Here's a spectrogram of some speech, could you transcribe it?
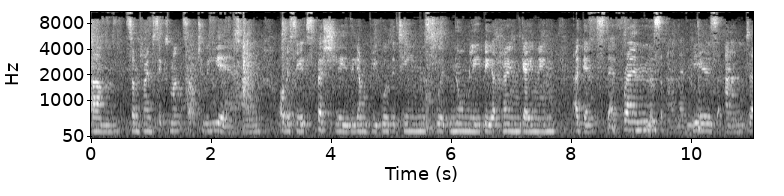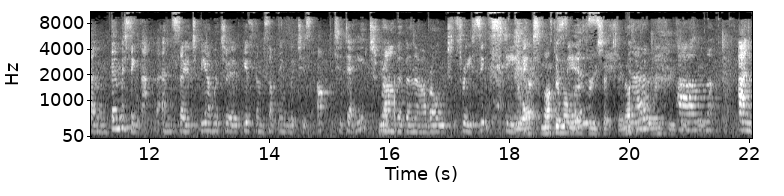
um, sometimes six months up to a year, and obviously, especially the young people, the teens would normally be at home gaming against their friends Yeah. and peers, and um, they're missing that. And so, to be able to give them something which is up to date Yeah. rather than our old 360 Yeah, Xboxes. nothing wrong with 360, nothing wrong with 360. Um, and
